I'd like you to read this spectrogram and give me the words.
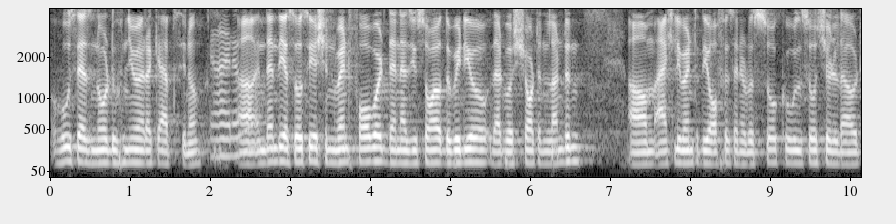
who says no to New Era caps, you know? Yeah, I know. Uh, and then the association went forward. Then as you saw the video that was shot in London, um, I actually went to the office and it was so cool, so chilled out.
